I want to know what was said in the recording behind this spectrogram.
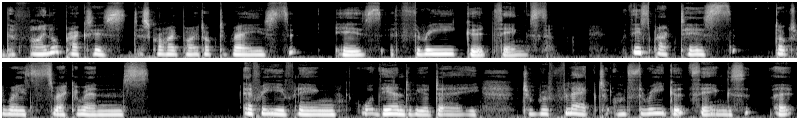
The final practice described by Dr. Race is three good things. With this practice, Dr. Race recommends every evening or at the end of your day to reflect on three good things that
